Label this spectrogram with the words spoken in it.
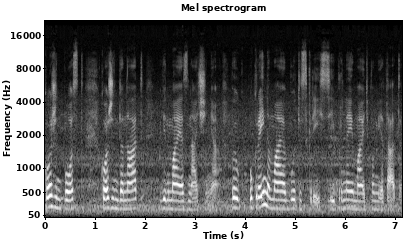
Кожен пост, кожен донат він має значення. Україна має бути скрізь, і про неї мають пам'ятати.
